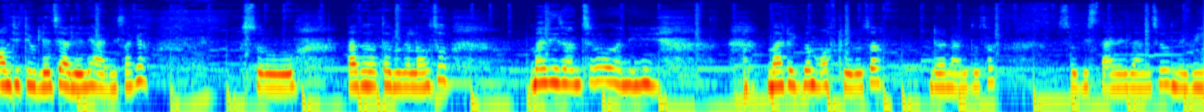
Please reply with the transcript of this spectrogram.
अल्टिट्युडले चाहिँ अलिअलि हानिसक्यो। सो तातो तातो लुगा लाउँछु। माथि जान्छु अनि बाटो एकदम अप्ठ्यारो छ डर लाग्दो छ। सो बिस्तारै जान्छु मेबी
